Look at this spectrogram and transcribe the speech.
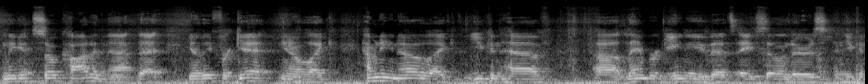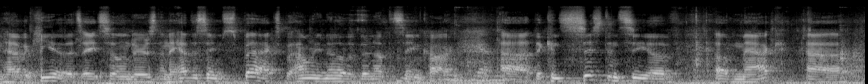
and they get so caught in that that you know they forget, you know, like how many of you know like you can have uh, Lamborghini that's eight cylinders and you can have a Kia that's eight cylinders and they have the same specs, but how many know that they're not the same car? Uh, the consistency of, of Mac uh,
